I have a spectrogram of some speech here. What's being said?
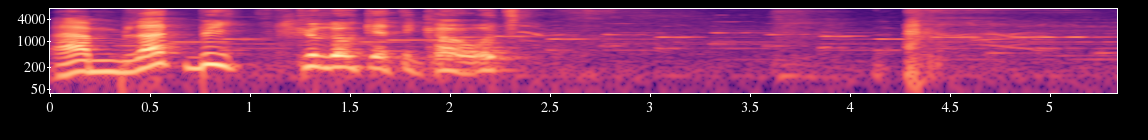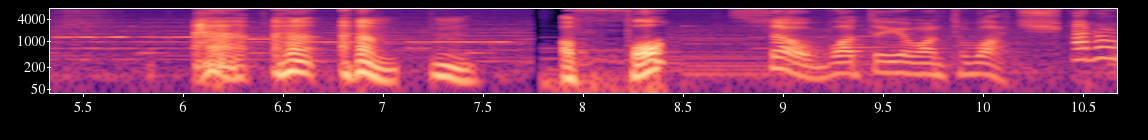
Um, let me look at the code. Of four? So, what do you want to watch? I don't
